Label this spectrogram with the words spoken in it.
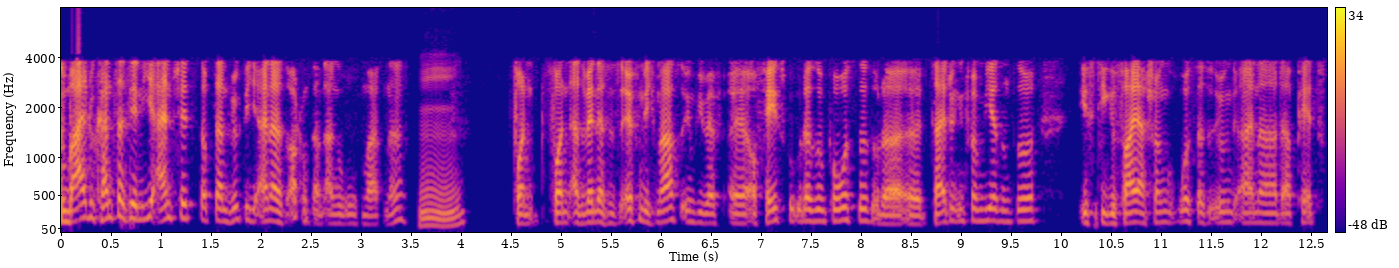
Zumal du kannst das ja nie einschätzen, ob dann wirklich einer das Ordnungsamt angerufen hat, ne? Mhm. Von, von, also wenn das jetzt öffentlich machst, irgendwie bei, äh, auf Facebook oder so postest oder äh, Zeitung informierst und so, ist die Gefahr ja schon groß, dass irgendeiner da petzt.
